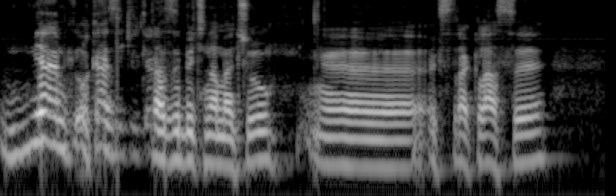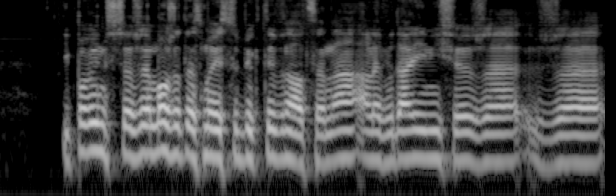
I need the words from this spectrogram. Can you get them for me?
Miałem okazję kilka razy być na meczu e, Ekstraklasy i powiem szczerze, może to jest moja subiektywna ocena, ale wydaje mi się, że, że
